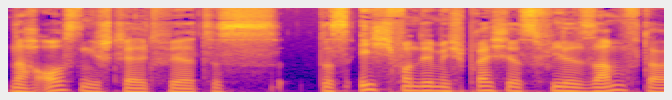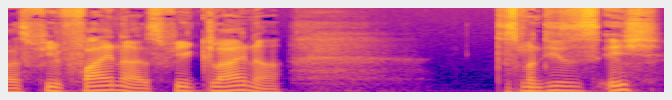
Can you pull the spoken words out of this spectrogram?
nach außen gestellt wird. Das, das Ich, von dem ich spreche, ist viel sanfter, ist viel feiner, ist viel kleiner. Dass man dieses Ich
